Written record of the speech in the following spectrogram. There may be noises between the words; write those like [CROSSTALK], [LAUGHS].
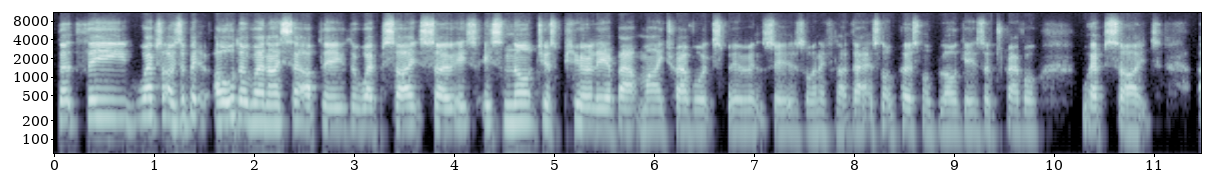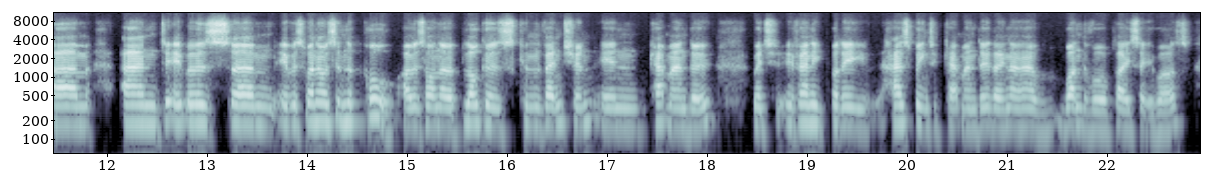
But the website, I was a bit older when I set up the, the website. So it's it's not just purely about my travel experiences or anything like that. It's not a personal blog, it's a travel website. Um, and it was um, it was when I was in Nepal. I was on a bloggers convention in Kathmandu, which if anybody has been to Kathmandu, they know how wonderful a place it was.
